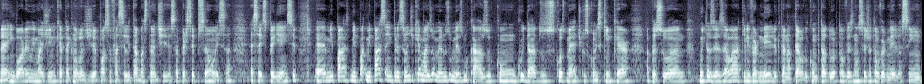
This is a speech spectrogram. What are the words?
Né? Embora eu imagine que a tecnologia possa facilitar bastante essa percepção, essa, essa experiência, é, me, pa me, pa me passa a impressão de que é mais ou menos o mesmo caso com cuidados cosméticos, com skincare. A pessoa, muitas vezes, ela, aquele vermelho que está na tela do computador talvez não seja tão vermelho assim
